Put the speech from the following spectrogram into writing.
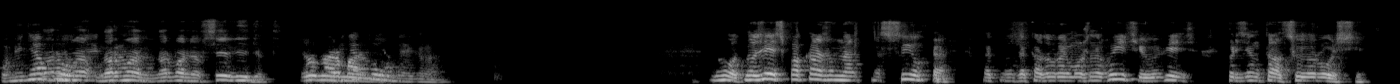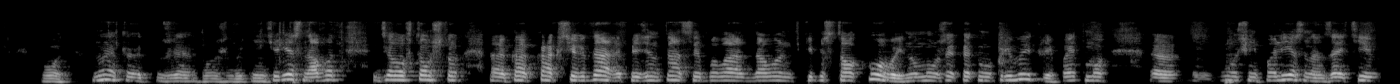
У меня Норма- полный экран. Нормально, нормально, все видят. Все У меня нормально. полный экран. Ну Вот, но здесь показана ссылка, на которую можно выйти и увидеть презентацию Росси. Вот. Но это уже может быть неинтересно. А вот дело в том, что, э, как, как всегда, презентация была довольно-таки бестолковой, но мы уже к этому привыкли, поэтому э, очень полезно зайти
